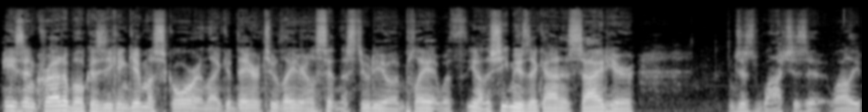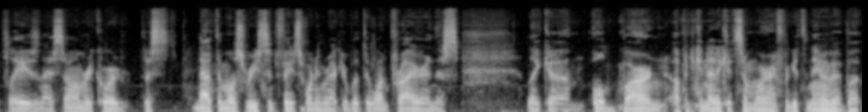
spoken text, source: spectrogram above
He's incredible because you can give him a score and like a day or two later he'll sit in the studio and play it with you know the sheet music on his side here, and just watches it while he plays. And I saw him record this not the most recent Fates Warning record, but the one prior in this like um, old barn up in Connecticut somewhere. I forget the name of it, but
